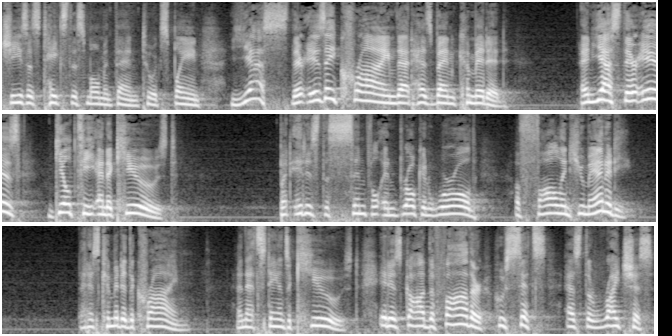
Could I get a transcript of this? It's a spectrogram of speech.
Jesus takes this moment then to explain yes, there is a crime that has been committed. And yes, there is guilty and accused. But it is the sinful and broken world of fallen humanity that has committed the crime and that stands accused. It is God the Father who sits as the righteous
